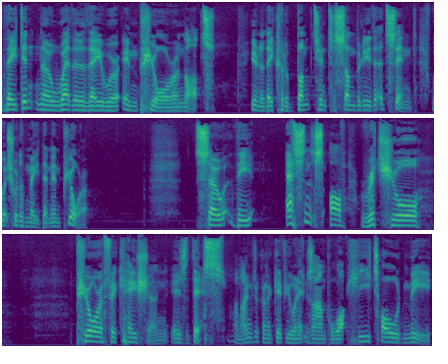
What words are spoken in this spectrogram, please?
they didn't know whether they were impure or not. You know, they could have bumped into somebody that had sinned, which would have made them impure. So the essence of ritual purification is this. And I'm just going to give you an example what he told me.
